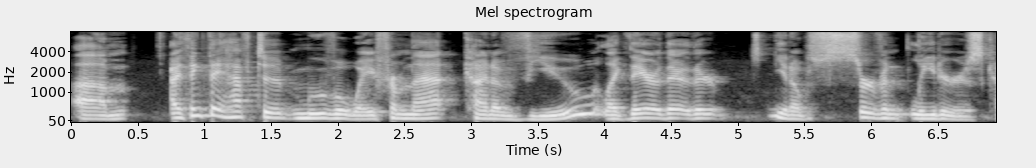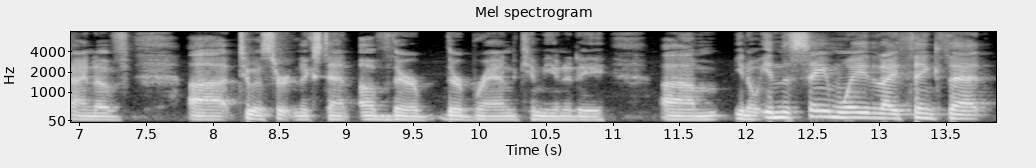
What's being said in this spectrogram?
Um, I think they have to move away from that kind of view. Like they are they're they're you know servant leaders kind of uh, to a certain extent of their their brand community. Um, you know, in the same way that I think that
